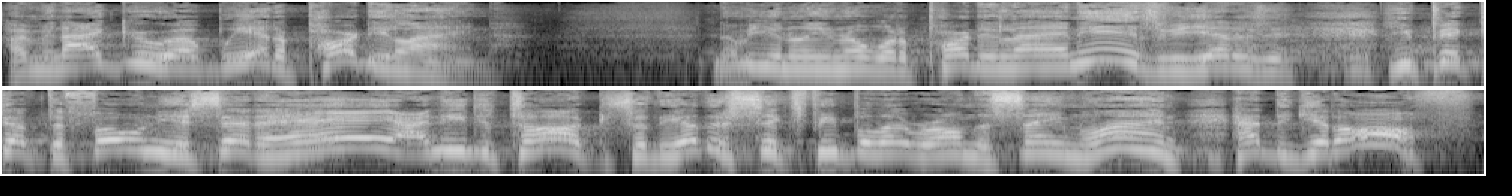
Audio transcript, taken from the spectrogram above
I mean, I grew up, we had a party line. No, you don't even know what a party line is. You, to, you picked up the phone and you said, Hey, I need to talk. So the other six people that were on the same line had to get off.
